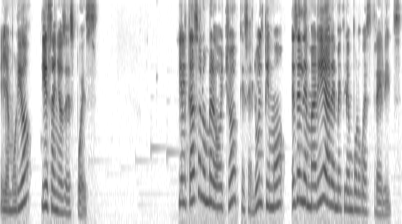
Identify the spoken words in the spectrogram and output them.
Ella murió 10 años después. Y el caso número 8, que es el último, es el de María de Mecklenburg-Strelitz.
